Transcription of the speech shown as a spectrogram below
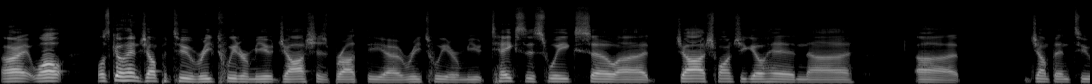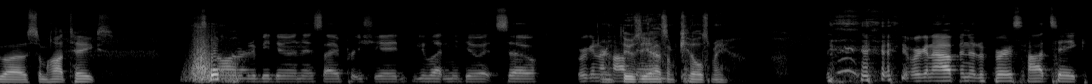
All right. Well, let's go ahead and jump into retweet or mute. Josh has brought the uh, retweet or mute takes this week. So, uh, Josh, why don't you go ahead and uh, uh, jump into uh, some hot takes? It's an honor to be doing this. I appreciate you letting me do it. So we're gonna enthusiasm kills me. we're gonna hop into the first hot take.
